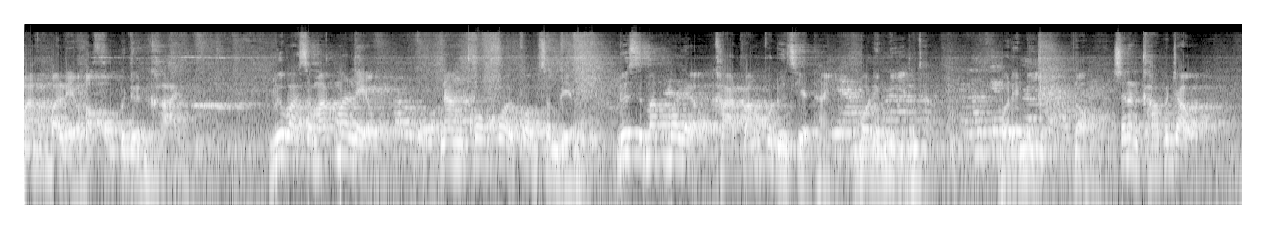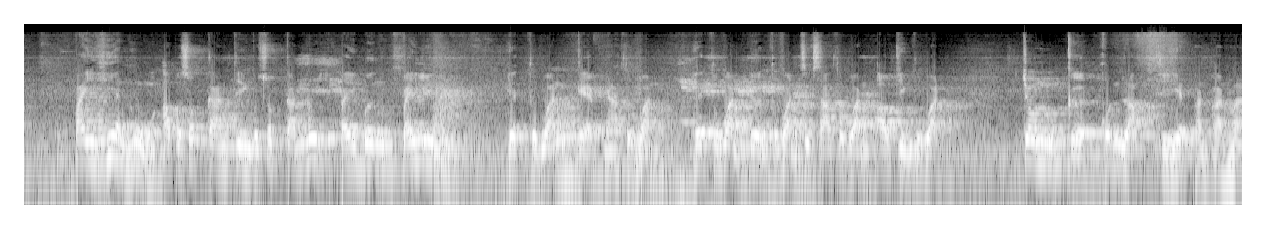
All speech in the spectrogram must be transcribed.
มัครมาแล้วเอาของไปเดินขาย หรือว่าสมัครมาแล้วนั่งคอยคอยความสำเร็จ หรือสมัครมาแล้วขาดหวังคนอื่นเสียหายบ่ได้มีทุกท่านบ่ได้มีเนาะฉะนั้นข้าพเจ้าไปเฮียนหูเอาประสบการณ์จริงประสบการณ์ลุยไปเบิ่งไปลิ้น เฮ็ดทุกวัน แก็บหน้าทุกวันเฮ็ดทุกวันเดินทุกวันศึกษาทุกวันเอาจริงทุกวัน จนเกิดผลลัพธ์ที่เฮ็ดผ่านๆมา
